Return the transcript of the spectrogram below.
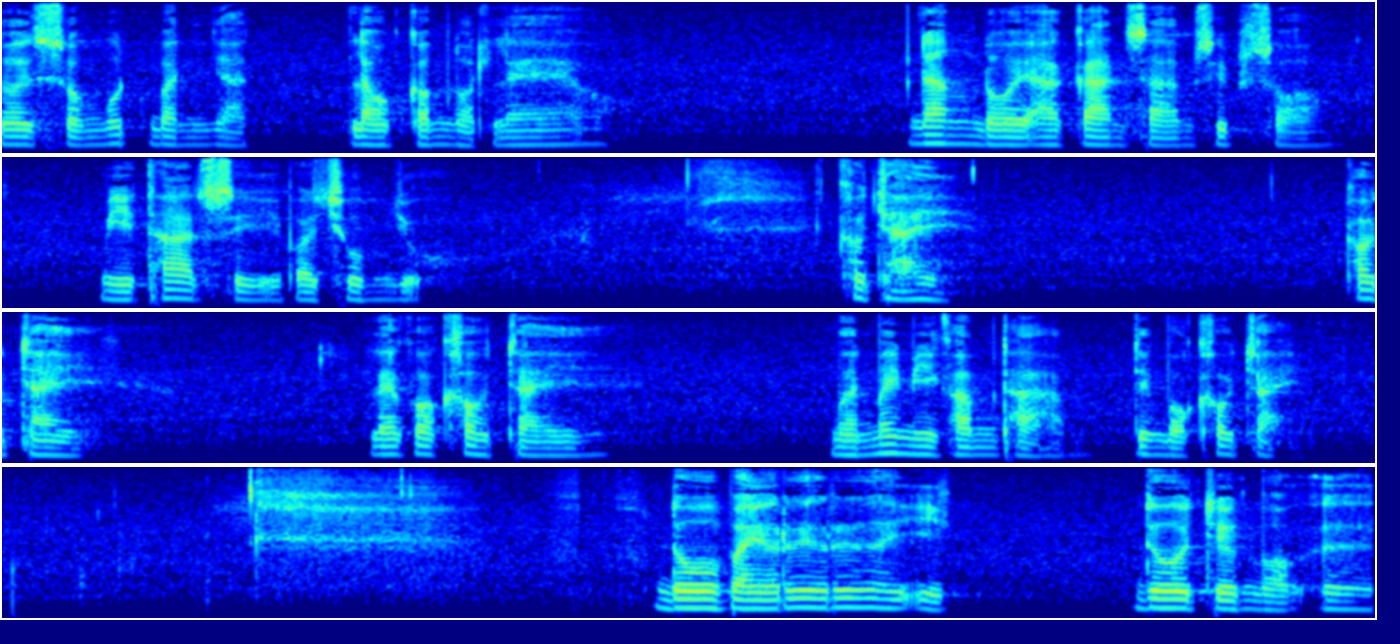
โดยสมมุติบัญญัติเรากำหนดแล้ว นั่งโดยอาการ 32 มีธาตุสี่ประชุมอยู่ เข้าใจ เข้าใจ แล้วก็เข้าใจ เหมือนไม่มีคำถาม จึงบอกเข้าใจดูไปเรื่อย ๆ อีก ดูจนบอกเออ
